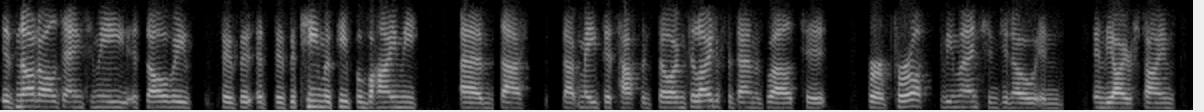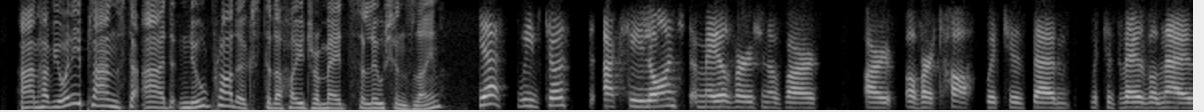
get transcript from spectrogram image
is not all down to me. It's always there's a there's a team of people behind me um, that that made this happen. So I'm delighted for them as well to for for us to be mentioned, you know, in in the Irish Times. And have you any plans to add new products to the HidraMed Solutions line? Yes, we've just actually launched a male version of our our of our top, which is um, which is available now.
